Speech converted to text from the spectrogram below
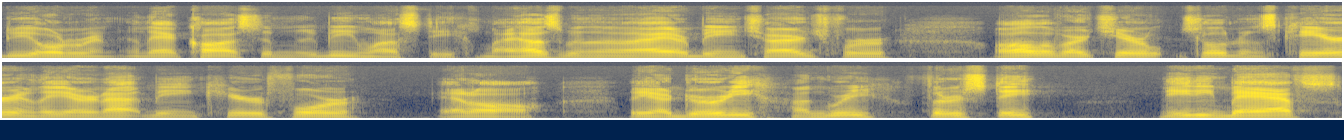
deodorant, and that caused him to be musty. My husband and I are being charged for all of our chil- children's care, and they are not being cared for at all. They are dirty, hungry, thirsty, needing baths,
